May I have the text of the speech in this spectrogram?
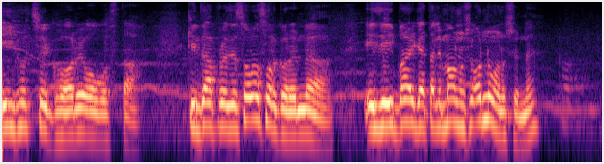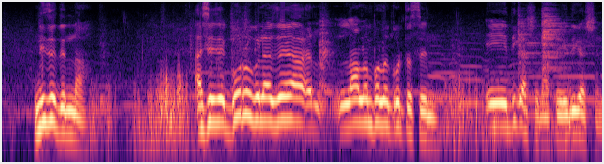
এই হচ্ছে ঘরের অবস্থা। কিন্তু আপনারা যে চলাচল করেন না এই যে এই বাড়িটা তাহলে মানুষ অন্য মানুষের না? নিজেদের না? আচ্ছা এই যে গরুগুলা যে লালন পালন করতেছেন এই এদিকে আসেন আপনি এদিকে আসেন।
